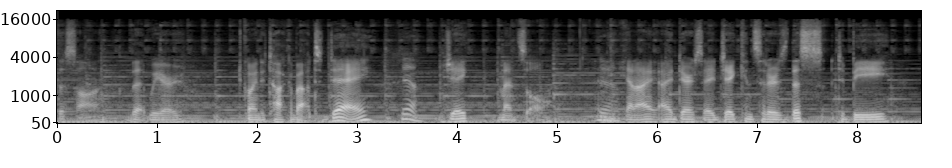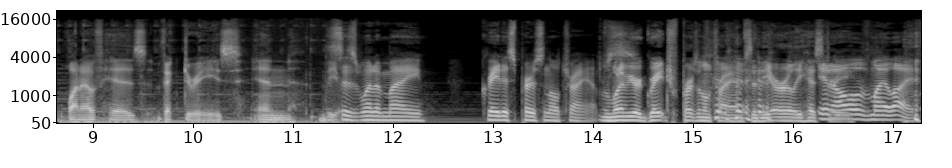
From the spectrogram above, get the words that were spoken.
the song that we are going to talk about today, Yeah. Jake Mentzel. Yeah. And I, I dare say Jake considers this to be one of his victories in the This is one of my greatest personal triumphs. one of your great personal triumphs in the early history. in all of my life,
